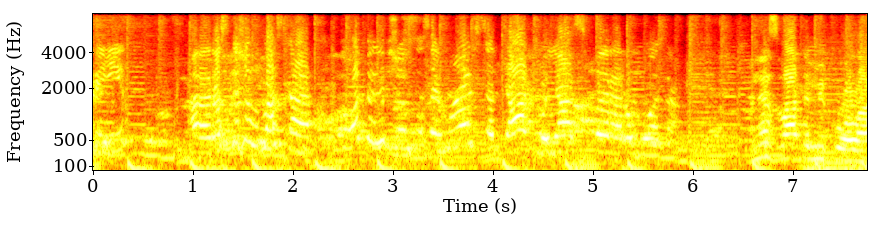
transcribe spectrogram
Е, Розкажи, будь ласка, хто ти, ти займаєшся, та твоя сфера роботи? Мене звати Микола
